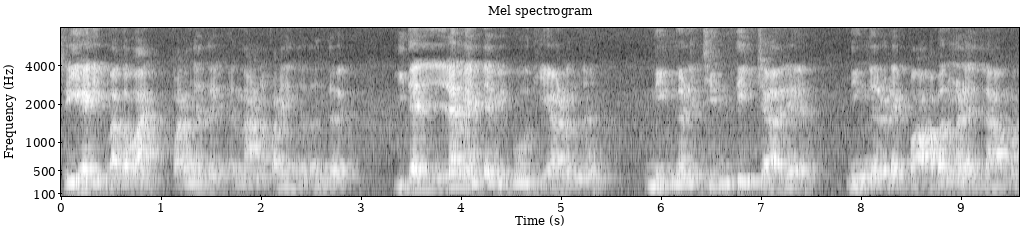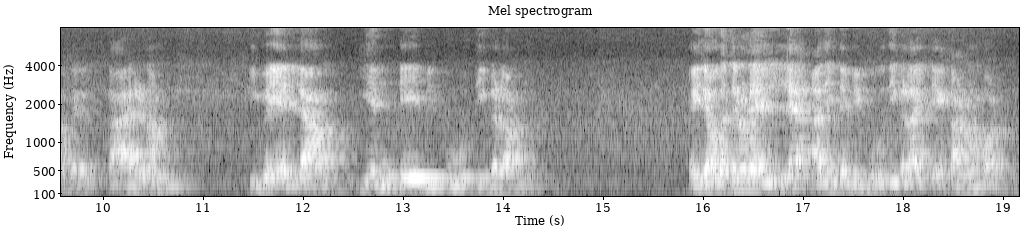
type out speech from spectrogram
ശ്രീഹരി ഭഗവാൻ പറഞ്ഞത് എന്നാണ് പറയുന്നത്. എന്ത്? ഇതെല്ലാം എന്റെ വിഭൂതിയാണെന്ന് നിങ്ങൾ ചിന്തിച്ചാൽ നിങ്ങളുടെ പാപങ്ങളെല്ലാം അകലും. കാരണം ഇവയെല്ലാം എന്റെ വിഭൂതികളാണ്. ഈ ലോകത്തിലുള്ള എല്ലാ അതിന്റെ വിഭൂതികളായിട്ടേ കാണാൻ പാടുള്ളൂ.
